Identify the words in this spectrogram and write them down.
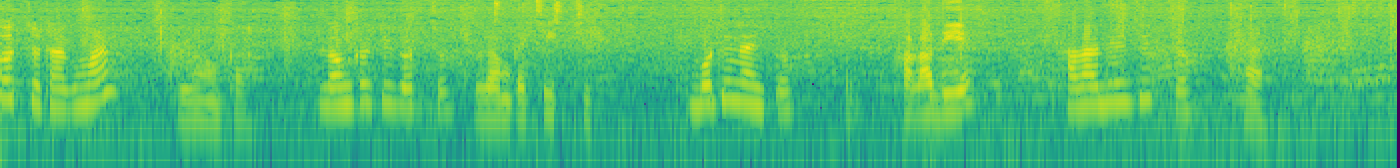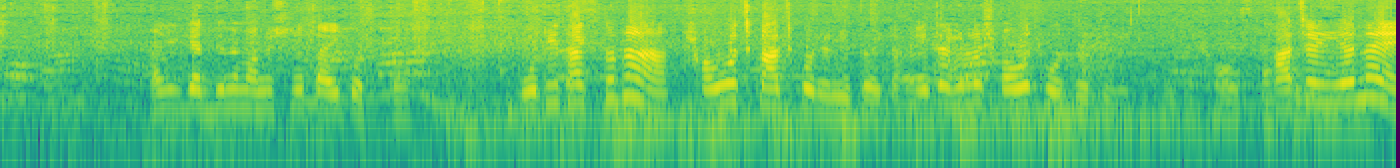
করছ ঠাকুমা? লঙ্কা। লঙ্কা কি করছ? লঙ্কা চিচ্ছি বটি নাই তো? থালা দিয়ে? থালা দিয়ে চিপছো হ্যাঁ। আগেকার দিনে মানুষরা তাই করতো। বটি থাকতো না সহজ কাজ করে নিত এটা। এটা হলো সহজ পদ্ধতি। আচ্ছা ইয়ে নেই?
